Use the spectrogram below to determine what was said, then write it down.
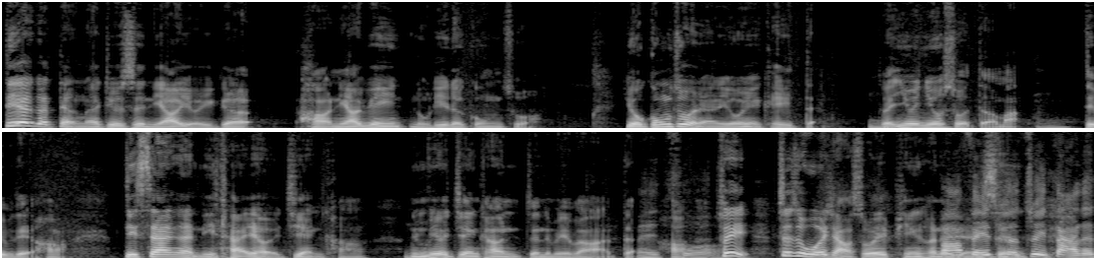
第二个等呢，就是你要有一个好，你要愿意努力的工作，有工作的人永远可以等，对，因为你有所得嘛，对不对？哈，第三个你还要有健康。你没有健康，你真的没办法的。没错，所以这是我讲所谓平衡的人生。巴菲特最大的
